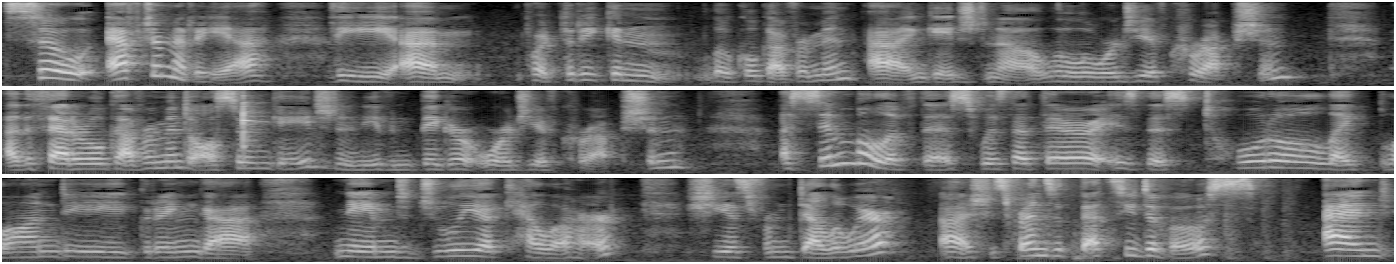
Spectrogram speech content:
So after maria the um, puerto rican local government uh, engaged in a little orgy of corruption. Uh, the federal government also engaged in an even bigger orgy of corruption a symbol of this was that there is this total like blondie gringa named Julia Keleher. She is from Delaware. Uh, she's friends with Betsy DeVos, and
